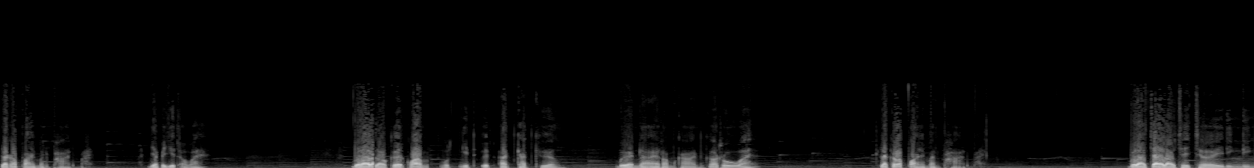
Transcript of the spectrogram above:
แล้วก็ปล่อยมันผ่านไป อย่าไปยึดเอาไว้ เวลาเราเกิดความหงุดหงิดอึดอัดขัดเคือง เบื่อหน่ายรำคาญก็รู้ไว้ แล้วก็ปล่อยให้มันผ่านไป เวลาใจเราเฉยๆนิ่ง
